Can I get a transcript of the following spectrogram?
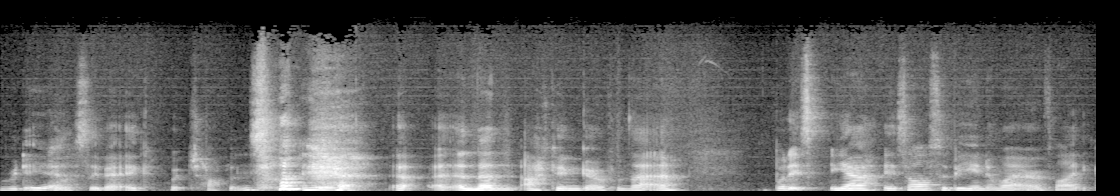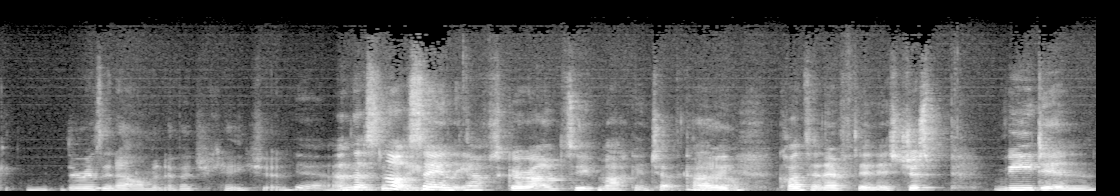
ridiculously big? Which happens. Yeah. And then I can go from there. But it's yeah, it's also being aware of like there is an element of education. Yeah, and that's not saying that you have to go around the supermarket and check the calorie No. content and everything. It's just reading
